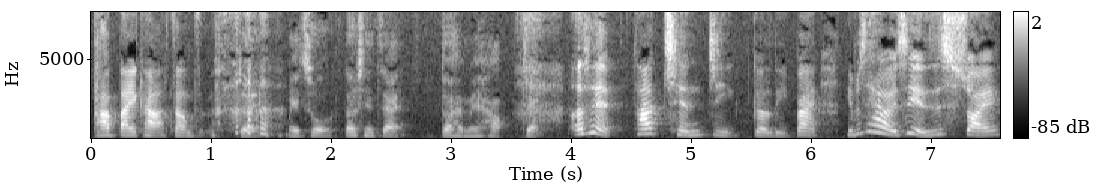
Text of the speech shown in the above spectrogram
他掰咖这样子，对，没错，到现在都还没好，这样。而且他前几个礼拜，你不是还有一次也是摔，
